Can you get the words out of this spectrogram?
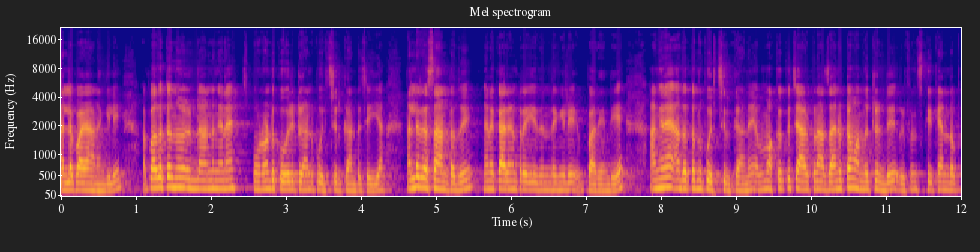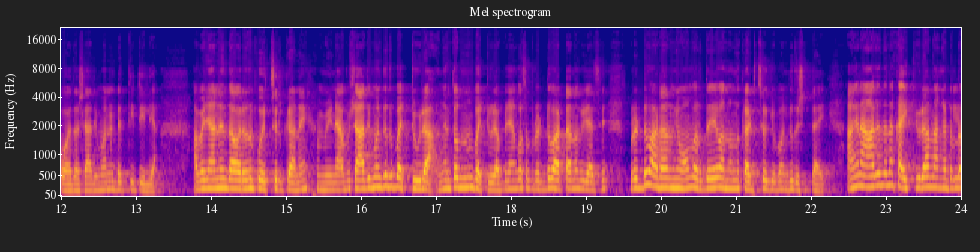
നല്ല പഴമാണെങ്കിൽ. അപ്പോൾ അതൊക്കെ ഒന്ന് ഇടാണ്ട് ഇങ്ങനെ സ്പൂൺ കൊണ്ട് കോരിട്ടുകൊണ്ട് പൊരിച്ചെടുക്കാണ്ട് ചെയ്യുക. നല്ല രസമാണ് അത്. അങ്ങനെ കാര്യം ട്രൈ ചെയ്തിട്ടുണ്ടെങ്കിൽ പറയേണ്ടേ. അങ്ങനെ അതൊക്കെ ഒന്ന് പൊരിച്ചെടുക്കുകയാണ് അപ്പോൾ മക്കൾക്ക് ചായക്കണം അസാനുട്ടം വന്നിട്ടുണ്ട്. റിഫൻസ് കിരിക്കാനുള്ള പോയത്? പോയതാ ഷാദിമോനുണ്ട് എത്തിയിട്ടില്ല. അപ്പോൾ ഞാൻ എന്താ ഓരോന്ന് പൊരിച്ചെടുക്കുകയാണ് പിന്നെ അപ്പോൾ ഷാദിമോനക്ക് ഇത് പറ്റൂല. അങ്ങനത്തെ ഒന്നും പറ്റൂല. അപ്പോൾ ഞാൻ കുറച്ച് ബ്രെഡ് വാട്ടാന്ന് വിചാരിച്ച് ബ്രെഡ് വാട്ടാന്ന് ഞാൻ വെറുതെ വന്നൊന്ന് കടിച്ചു നോക്കിയപ്പോൾ എനിക്ക് ഇത് ഇഷ്ടമായി അങ്ങനെ ആദ്യം തന്നെ കഴിക്കൂല എന്ന് അങ്ങോട്ടുള്ള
